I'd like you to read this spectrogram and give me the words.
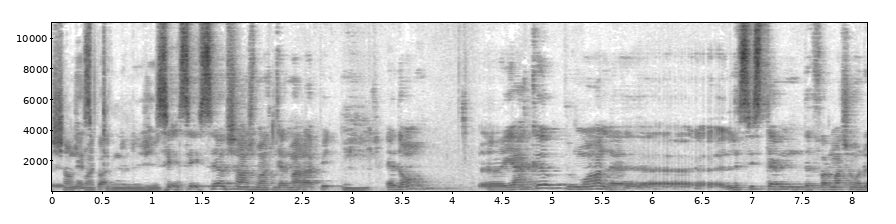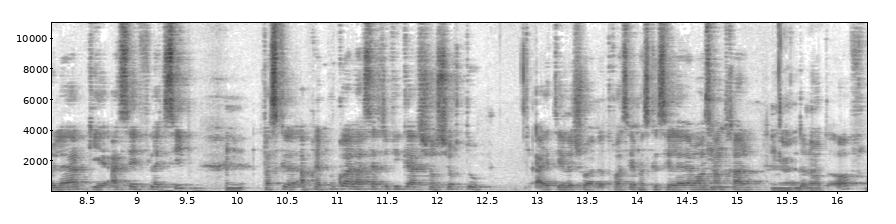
changements n'est-ce pas? technologiques. c'est, un changement tellement rapide. Mm. Et donc, il n'y a que pour moi le, le système de formation modulaire qui est assez flexible. Mm. Parce que, après, pourquoi la certification surtout a été le choix de 3C Parce que c'est l'élément central de notre offre.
